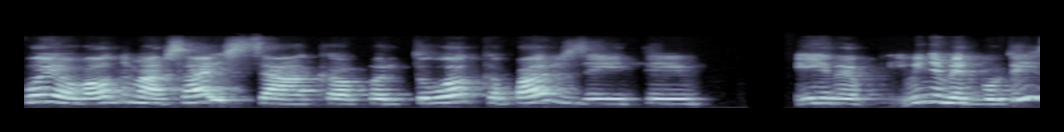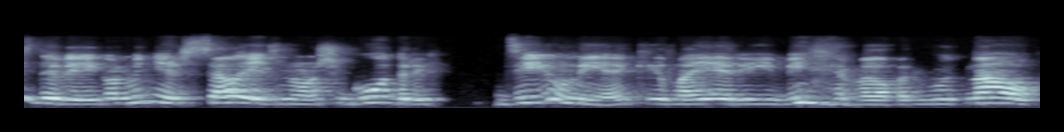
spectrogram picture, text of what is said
ko jau Valdemārs aizsāka par to, ka parazīti ir, viņam ir būt izdevīgi un viņi ir salīdzinoši gudri dzīvnieki, lai arī viņiem vēl varbūt nav,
